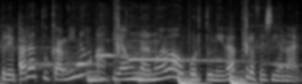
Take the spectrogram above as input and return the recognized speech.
Prepara tu camino hacia una nueva oportunidad profesional.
